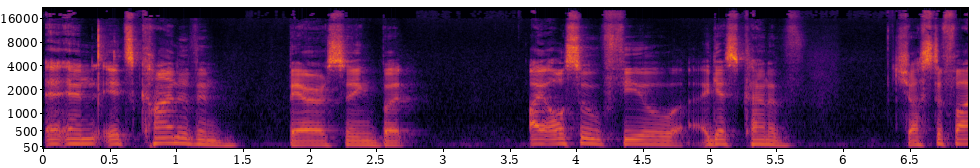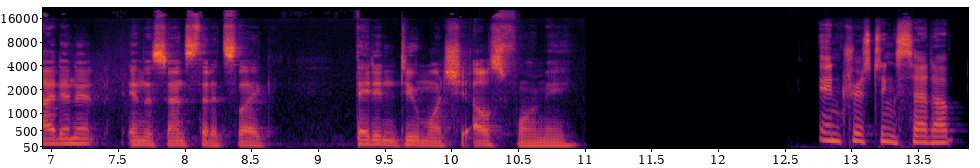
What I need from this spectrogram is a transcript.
and it's kind of embarrassing, but I also feel, I guess, kind of justified in it in the sense that it's like they didn't do much else for me. Interesting setup,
